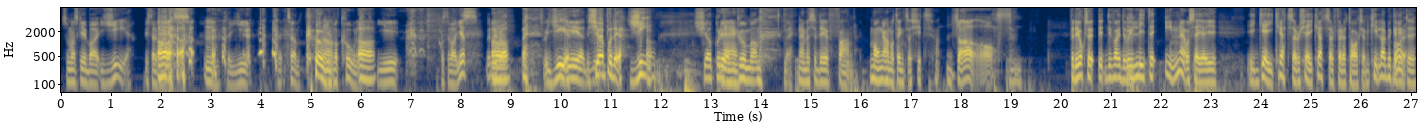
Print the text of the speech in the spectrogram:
Så man skriver bara ge istället för Ja. yes. Mm. Så ge. Tönt. kung. Det var cool. Ja. Ge. Måste vara yes, det blir Ja. bra. Ge, Ge. det- kör på det. Ge. Ja. Kör på det Nej. gumman. Nej men så det är fan, många har nog tänkt så shit, jazz. För För det är också, det var, det var ju lite inne att säga i, i gaykretsar och tjejkretsar för ett tag sedan. Killar det? inte,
